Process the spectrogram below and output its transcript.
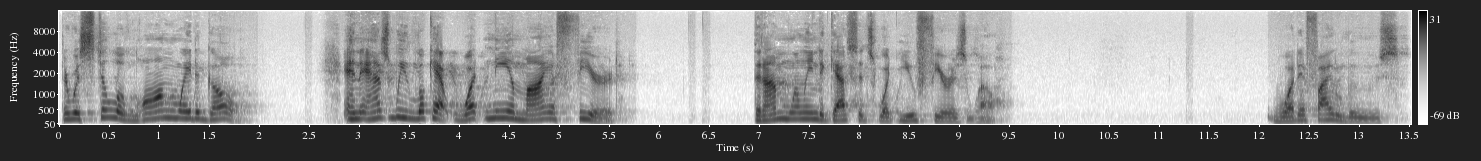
there was still a long way to go. And as we look at what Nehemiah feared, that I'm willing to guess it's what you fear as well. What if I lose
